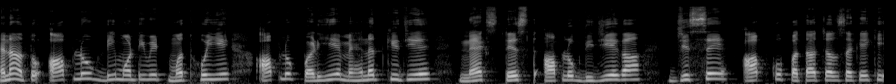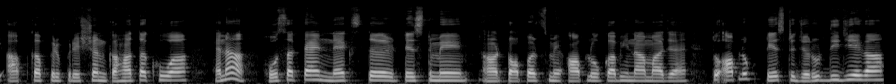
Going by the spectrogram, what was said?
है ना? तो आप लोग डीमोटिवेट मत होइए, आप लोग पढ़िए, मेहनत कीजिए, नेक्स्ट टेस्ट आप लोग दीजिएगा, जिससे आपको पता चल सके कि आपका प्रिपरेशन कहाँ तक हुआ है ना? हो सकता है नेक्स्ट टेस्ट में टॉपर्स में आप लोग का भी नाम आ जाए। तो आप लोग टेस्ट ज़रूर दीजिएगा।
